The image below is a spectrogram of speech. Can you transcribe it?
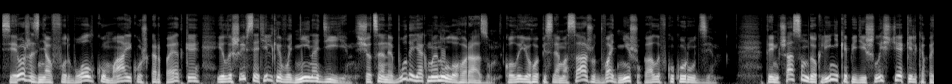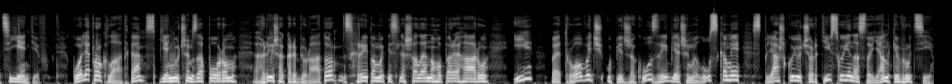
Сережа зняв футболку, майку, шкарпетки і лишився тільки в одній надії, що це не буде як минулого разу, коли його після масажу два дні шукали в кукурудзі. Тим часом до клініки підійшли ще кілька пацієнтів: Коля Прокладка з п'янючим запором, Гриша Карбюратор з хрипами після шаленого перегару, і Петрович у піджаку з риб'ячими лусками з пляшкою чортівської настоянки в руці.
